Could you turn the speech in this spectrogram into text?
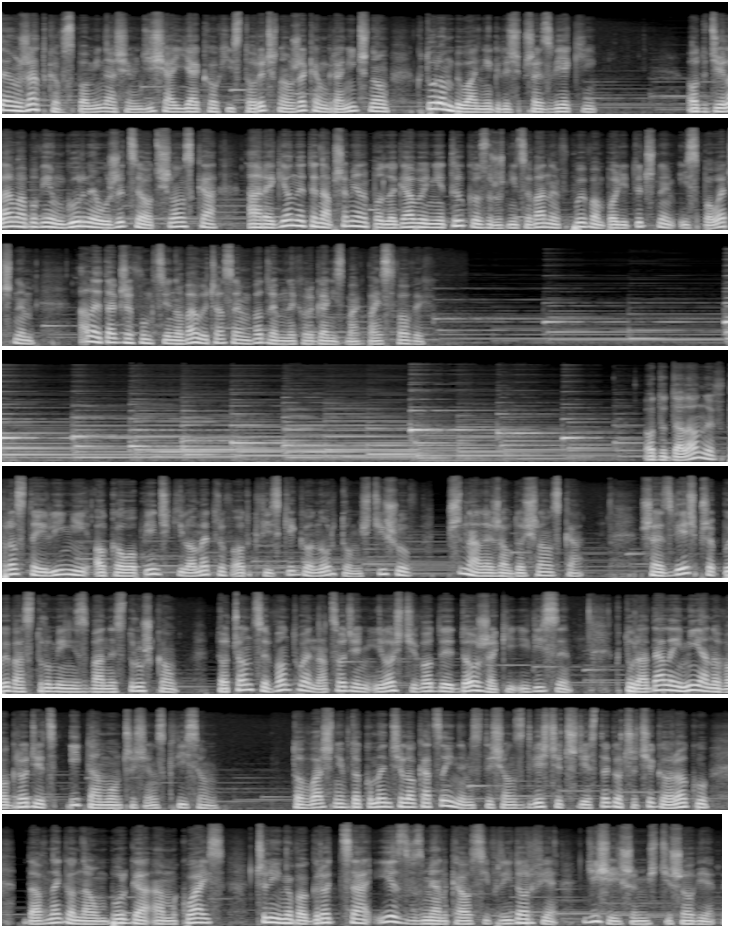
Wisę rzadko wspomina się dzisiaj jako historyczną rzekę graniczną, którą była niegdyś przez wieki. Oddzielała bowiem Górne Łużyce od Śląska, a regiony te na przemian podlegały nie tylko zróżnicowanym wpływom politycznym i społecznym, ale także funkcjonowały czasem w odrębnych organizmach państwowych. Oddalony w prostej linii około 5 km od kwiskiego nurtu Mściszów przynależał do Śląska. Przez wieś przepływa strumień zwany Stróżką, toczący wątłe na co dzień ilości wody do rzeki Iwisy, która dalej mija Nowogrodziec i tam łączy się z Kwisą. To właśnie w dokumencie lokacyjnym z 1233 roku dawnego Naumburga am Quais, czyli Nowogrodźca, jest wzmianka o Sifridorfie, dzisiejszym Mściszowie.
